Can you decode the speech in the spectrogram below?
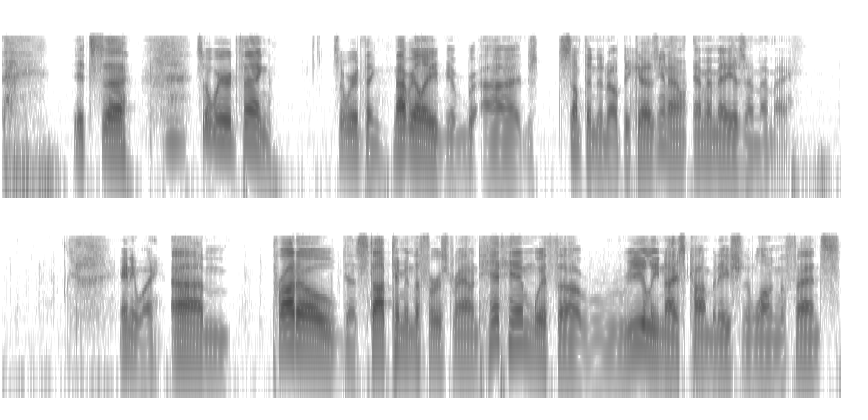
it's uh, it's a weird thing. It's a weird thing. Not really, uh, just something to note because you know MMA is MMA. Anyway, um, Prado uh, stopped him in the first round, hit him with a really nice combination along the fence.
